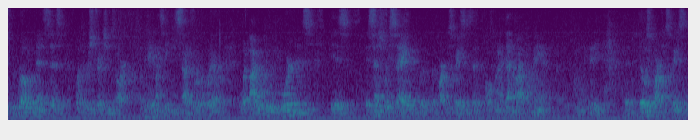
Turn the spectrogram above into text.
gives the road, and then it says what the restrictions are. Okay, it might say east side of the road, or whatever. What I would do with the ordinance is essentially say, the the parking spaces that Paul's going to identify for me, and from the committee, that those parking spaces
